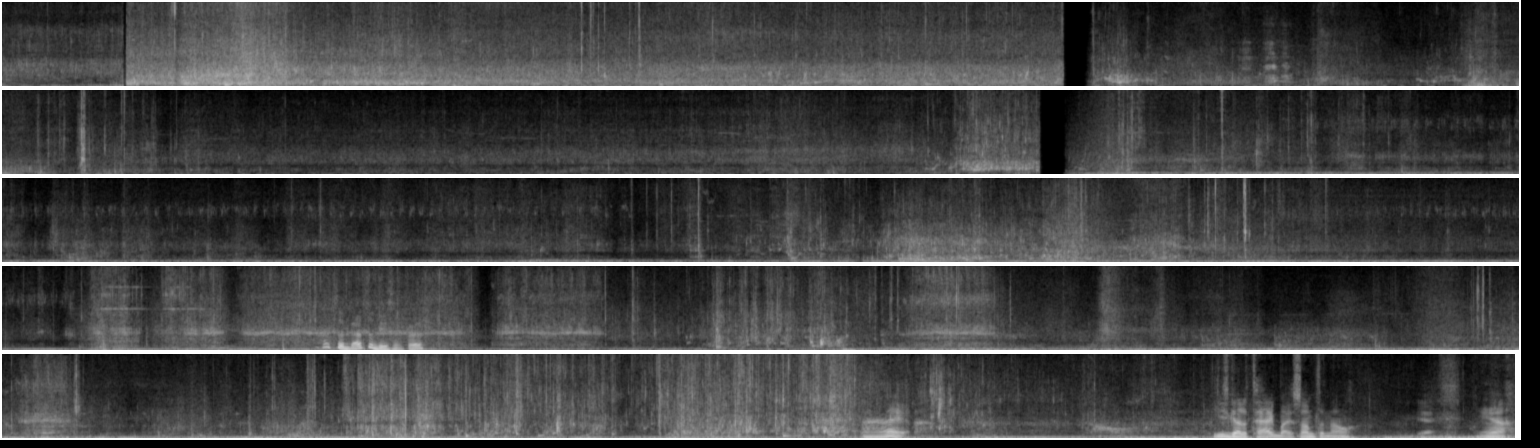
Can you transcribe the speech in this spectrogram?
That's a that's a decent fish. All right. He's got a tag by something though. Yeah. Yeah.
